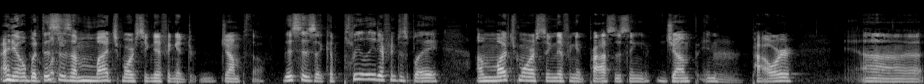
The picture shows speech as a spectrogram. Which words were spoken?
I know, but this is a much more significant jump, though. This is a completely different display, a much more significant processing jump in Hmm. power. Uh, I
